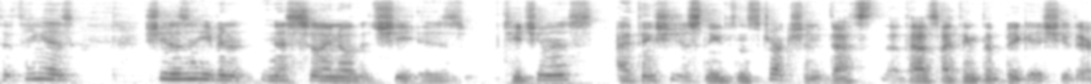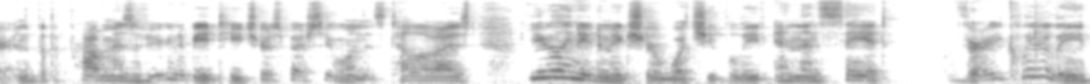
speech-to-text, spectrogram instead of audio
the thing is, she doesn't even necessarily know that she is teaching this. I think she just needs instruction. That's that's I think the big issue there. And but the problem is if you're going to be a teacher, especially one that's televised, you really need to make sure what you believe and then say it very clearly.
